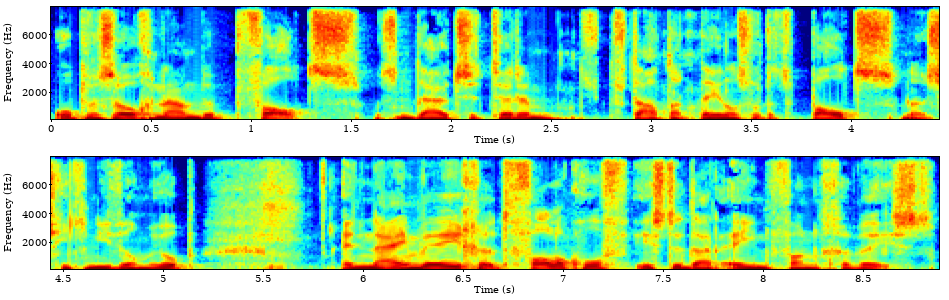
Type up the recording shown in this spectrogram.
op een zogenaamde pfalz. Dat is een Duitse term. Vertaald naar het Nederlands wordt het palts. Daar schiet je niet veel mee op. En Nijmegen, het Valkhof, is er daar één van geweest.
